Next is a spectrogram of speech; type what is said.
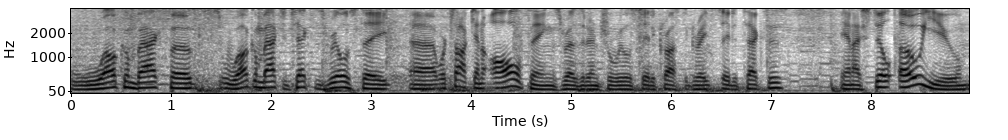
Welcome back, folks. Welcome back to Texas Real Estate. Uh, we're talking all things residential real estate across the great state of Texas. And I still owe you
